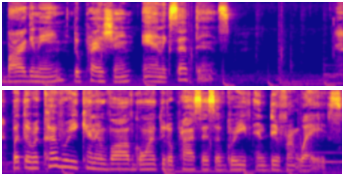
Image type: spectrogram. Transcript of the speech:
bargaining, depression, and acceptance. But the recovery can involve going through the process of grief in different ways.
